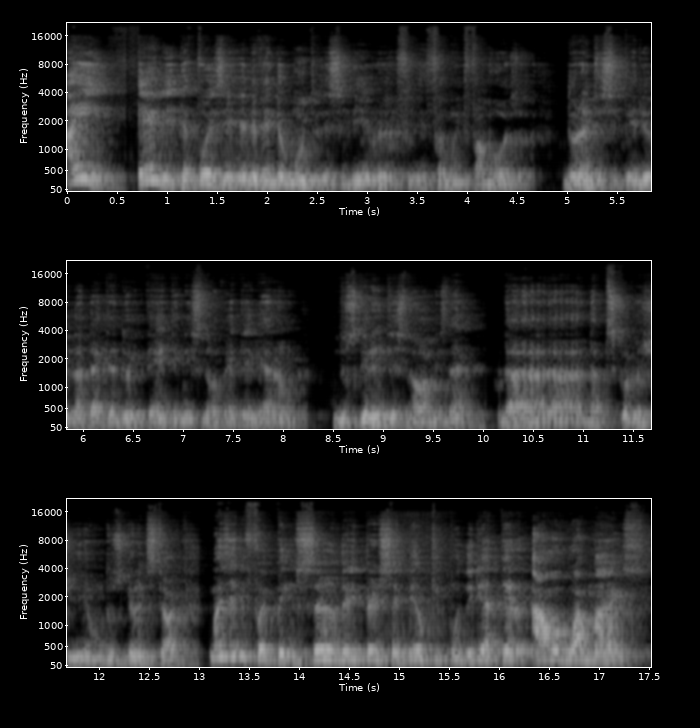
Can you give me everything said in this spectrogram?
aí ele, depois ele vendeu muito desse livro, ele foi muito famoso. Durante esse período, da década de 80, início de 90, ele era um dos grandes nomes né? Da, da, da psicologia, um dos grandes teóricos. Mas ele foi pensando, ele percebeu que poderia ter algo a mais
